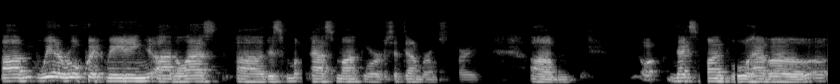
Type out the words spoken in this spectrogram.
Um, we had a real quick meeting, uh, the last, uh, this past month or September, I'm sorry. Um, uh, next month we'll have a,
